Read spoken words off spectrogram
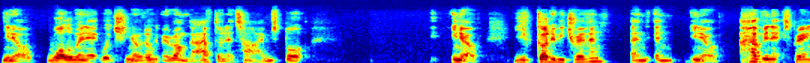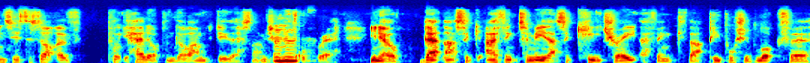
you know, wallow in it, which you know, don't get me wrong, I've done at times, but you know, you've got to be driven and and you know, having experiences to sort of put your head up and go, I'm going to do this. I'm just going to mm-hmm. go for it. You know, that that's a, I think to me that's a key trait. I think that people should look for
